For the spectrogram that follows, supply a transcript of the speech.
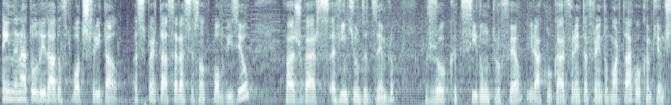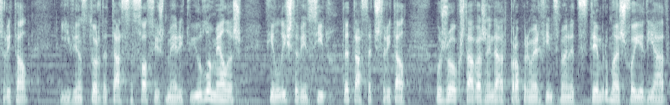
Ainda na atualidade do futebol distrital, a Supertaça da Associação de Futebol de Viseu vai jogar-se a 21 de dezembro o jogo que decide um troféu irá colocar frente a frente o Mortágua, o campeão distrital e vencedor da Taça Sócios de Mérito, e o Lamelas, finalista vencido da Taça Distrital. O jogo estava agendado para o primeiro fim de semana de setembro, mas foi adiado,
